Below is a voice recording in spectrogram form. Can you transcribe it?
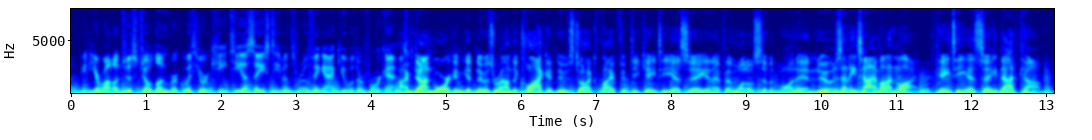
I'm meteorologist Joe Lundberg with your KTSA Stevens Roofing AccuWeather forecast. I'm Don Morgan. Get news around the clock at News Talk 550 KTSA and FM 1071 and news anytime online at ktsa.com.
